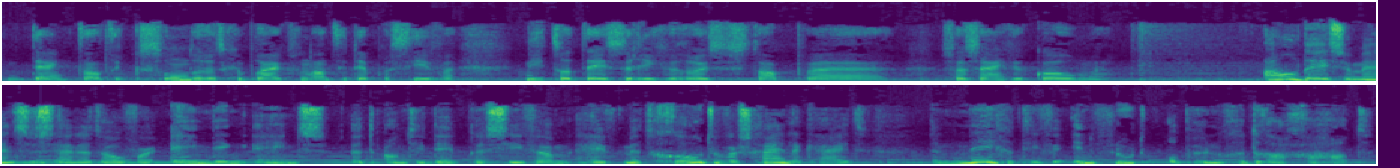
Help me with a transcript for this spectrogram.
Ik denk dat ik zonder het gebruik van antidepressiva niet tot deze rigoureuze stap zou zijn gekomen. Al deze mensen zijn het over één ding eens. Het antidepressivum heeft met grote waarschijnlijkheid een negatieve invloed op hun gedrag gehad.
